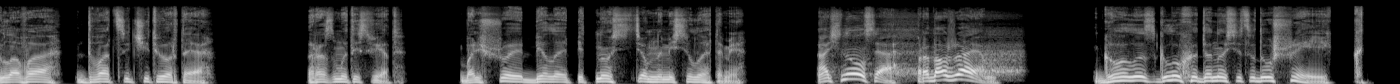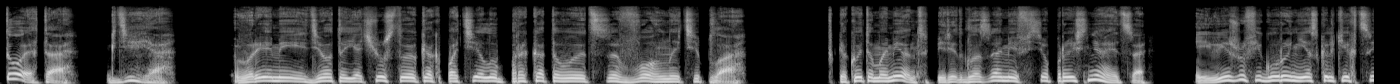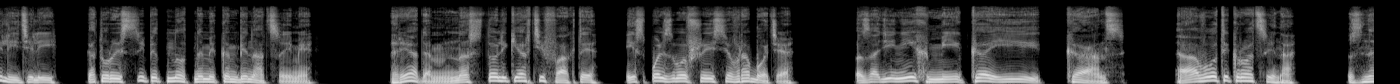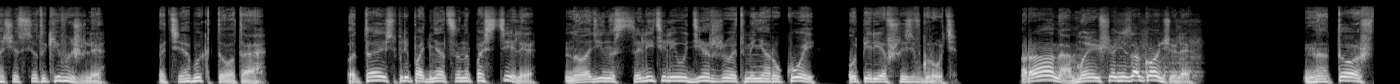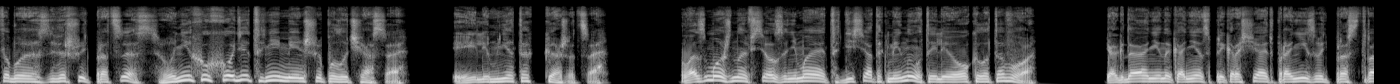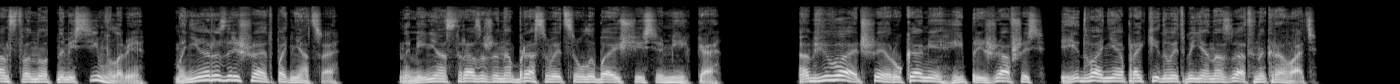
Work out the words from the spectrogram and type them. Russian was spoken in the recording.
Глава 24. Размытый свет. Большое белое пятно с темными силуэтами. «Очнулся! Продолжаем!» Голос глухо доносится до ушей. «Кто это? Где я?» Время идет, и я чувствую, как по телу прокатываются волны тепла. В какой-то момент перед глазами все проясняется, и вижу фигуры нескольких целителей, которые сыпят нотными комбинациями. Рядом на столике артефакты, использовавшиеся в работе. Позади них Мика и Канс. А вот и Круацина. Значит, все-таки выжили. Хотя бы кто-то. Пытаюсь приподняться на постели, но один из целителей удерживает меня рукой, уперевшись в грудь. «Рано, мы еще не закончили». На то, чтобы завершить процесс, у них уходит не меньше получаса. Или мне так кажется. Возможно, все занимает десяток минут или около того. Когда они, наконец, прекращают пронизывать пространство нотными символами, мне разрешают подняться. На меня сразу же набрасывается улыбающаяся Мика. Обвивает шею руками и, прижавшись, едва не опрокидывает меня назад на кровать.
